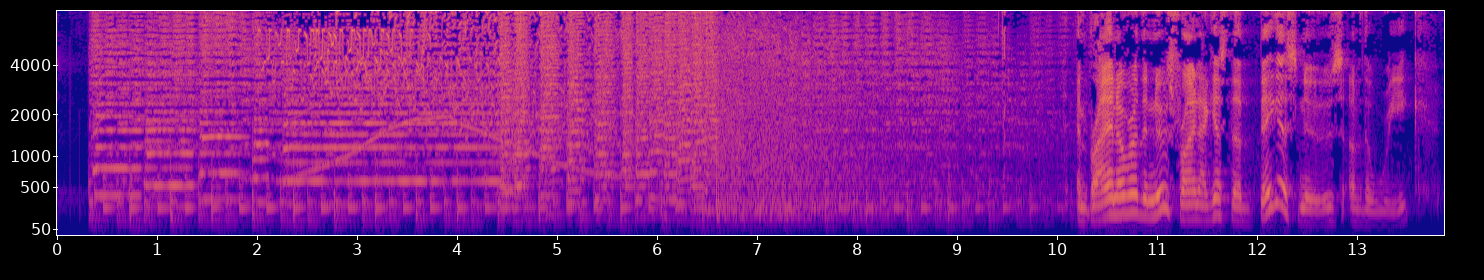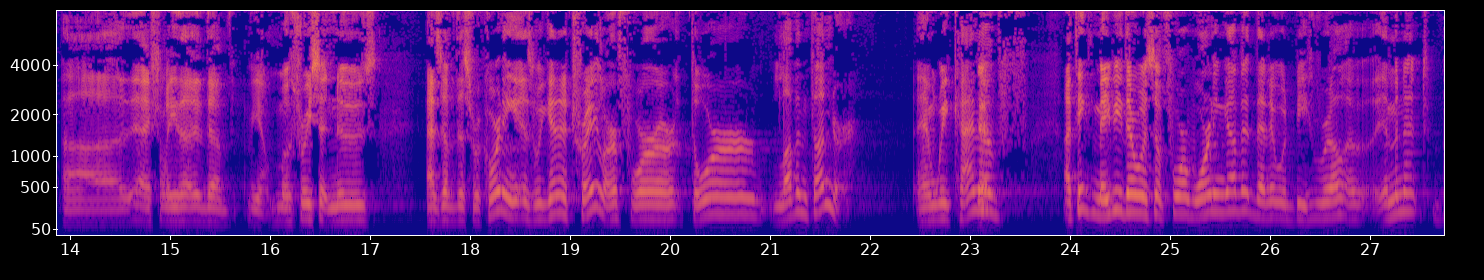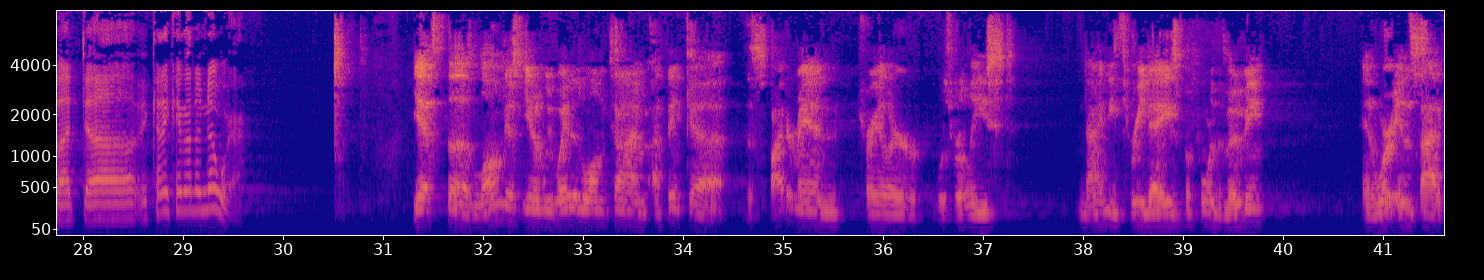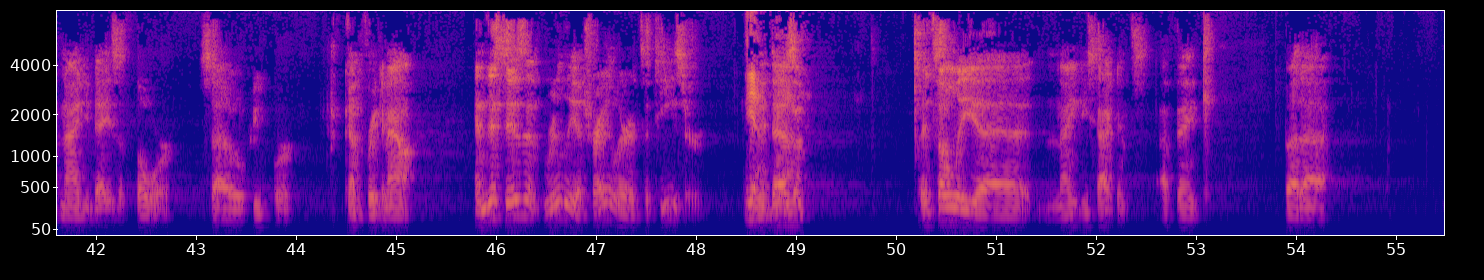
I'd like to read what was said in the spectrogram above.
And Brian, over the news front, I guess the biggest news of the week, uh, actually the, the you know most recent news as of this recording, is we get a trailer for Thor: Love and Thunder, and we kind Yeah. of, I think maybe there was a forewarning of it that it would be real uh, imminent, but uh, it kind of came out of nowhere. Yeah, it's the longest. You know, we waited a long time. I think uh, the Spider-Man trailer was released 93 days before the movie, and we're inside of 90 days of Thor. So people were kind of freaking out. And this isn't really a trailer; it's a teaser. Yeah, And it doesn't. It's only uh, 90 seconds, I think. But uh,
